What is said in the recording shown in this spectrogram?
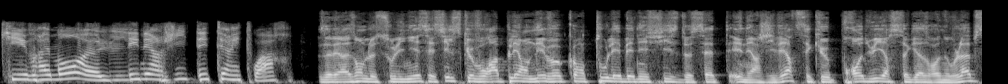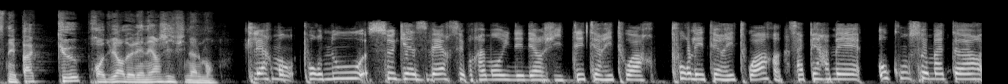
qui est vraiment euh, l'énergie des territoires. Vous avez raison de le souligner, Cécile. Ce que vous rappelez en évoquant tous les bénéfices de cette énergie verte, c'est que produire ce gaz renouvelable, ce n'est pas que produire de l'énergie finalement. Clairement, pour nous, ce gaz vert, c'est vraiment une énergie des territoires pour les territoires. Ça permet aux consommateurs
